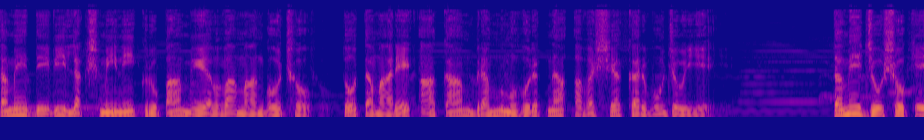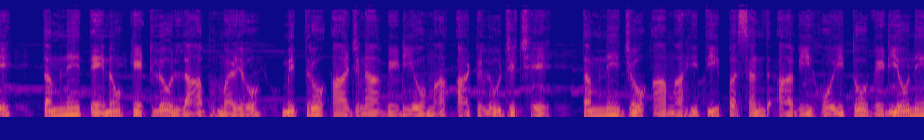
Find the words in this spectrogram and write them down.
તમે દેવી લક્ષ્મીની કૃપા મેળવવા માંગો છો, તો તમારે આ કામ બ્રહ્મ મુહૂર્તના અવશ્ય કરવું જોઈએ. તમે જોશો કે, તમને તેનો કેટલો લાભ મળ્યો, મિત્રો આજના વિડીયોમાં આટલું જ છે, તમને જો આ માહિતી પસંદ આવી હોય તો વિડીયોને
